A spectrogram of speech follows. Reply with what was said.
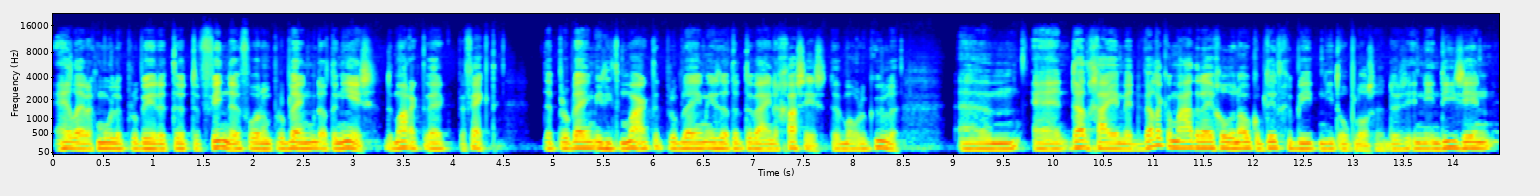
heel erg moeilijk proberen te, te vinden voor een probleem dat er niet is. De markt werkt perfect. Het probleem is niet de markt, het probleem is dat er te weinig gas is, de moleculen. Ehm, en dat ga je met welke maatregel dan ook op dit gebied niet oplossen. Dus in, in die zin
